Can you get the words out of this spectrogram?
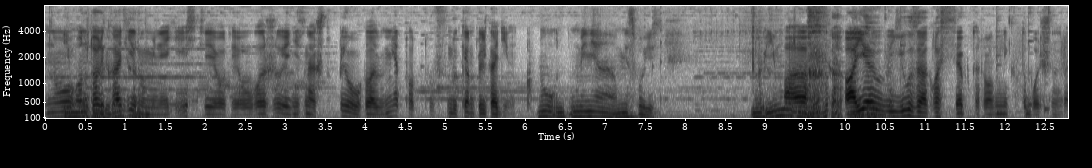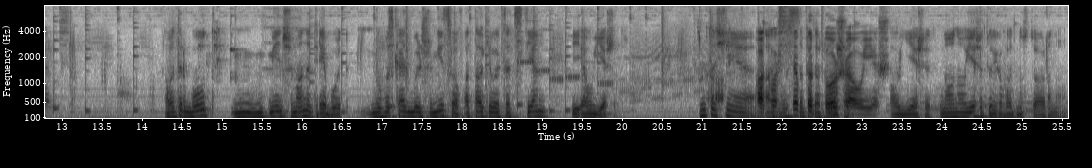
Ну, И он только один у карты. меня есть, и вот я его вложил, я не знаю, что ты его вкладывал, нет, вот в сундуке он только один. Ну, у меня, у меня свой есть. Ну, им А, можно карты, а но я юзаю Aqua Scepter, он мне как-то больше нравится. М, меньше маны требует, выпускает больше миссов, отталкивается от стен и ауешит. Ну точнее, Аквасептор тоже ауеш. ауешит, но он ауешит только в одну сторону.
